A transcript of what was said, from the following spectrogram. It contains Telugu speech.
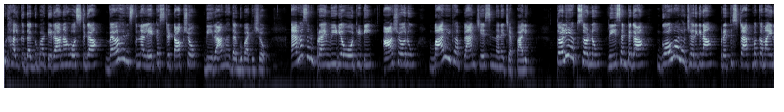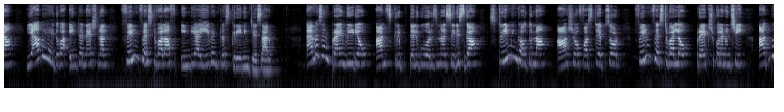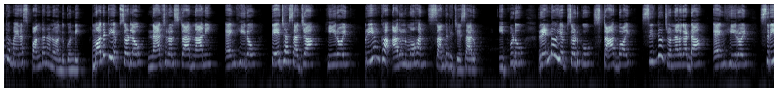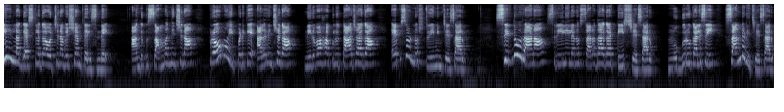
బాలీవుడ్ హల్క్ దగ్గుబాటి రానా హోస్ట్గా వ్యవహరిస్తున్న latest talk show the Rana Daggubati show. Amazon Prime Video OTT ఆ షోను భారీగా ప్లాన్ చేసిందనే చెప్పాలి. తొలి ఎపిసోడ్ను రీసెంట్గా గోవాలో జరిగిన ప్రతిష్టాత్మకమైన యాభై ఐదవ international film festival of India ఈవెంట్లో స్క్రీనింగ్ చేశారు. Amazon Prime Video unscripted Telugu original సిరీస్గా streaming అవుతున్న ఆ షో ఫస్ట్ ఎపిసోడ్ ఫిల్మ్ ఫెస్టివల్లో ప్రేక్షకుల నుంచి అద్భుతమైన స్పందనను అందుకుంది. మొదటి ఎపిసోడ్లో natural star Nani young hero Teja Sajja heroine Priyanka Arul Mohan సందడి చేశారు. ఇప్పుడు రెండో ఎపిసోడ్కు star boy Siddhu Jonnalagadda young heroine Sreeleela గెస్ట్లుగా వచ్చిన విషయం తెలిసిందే. అందుకు సంబంధించిన ప్రోమో ఇప్పటికే అలరించగా నిర్వాహకులు తాజాగా ఎపిసోడ్ను స్ట్రీమింగ్ చేశారు. సిద్ధు రానా శ్రీలీలను సరదాగా టీస్ చేశారు. ముగ్గురు కలిసి సందడి చేశారు.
